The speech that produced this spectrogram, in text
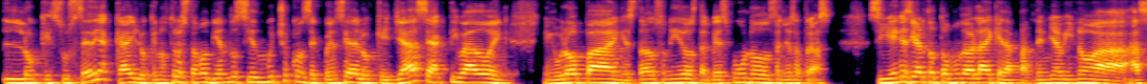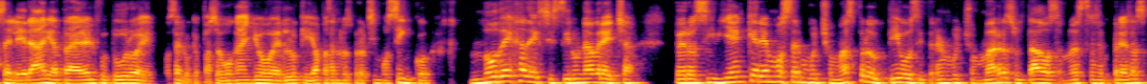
lo que sucede acá y lo que nosotros estamos viendo sí es mucho consecuencia de lo que ya se ha activado en, en Europa, en Estados Unidos, tal vez uno o dos años atrás si bien es cierto, todo el mundo habla de que la pandemia vino a acelerar y a traer el futuro, o sea, lo que pasó en un año era lo que iba a pasar en los próximos cinco, no deja de existir una brecha, pero si bien queremos ser mucho más productivos y tener mucho más resultados en nuestras empresas,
